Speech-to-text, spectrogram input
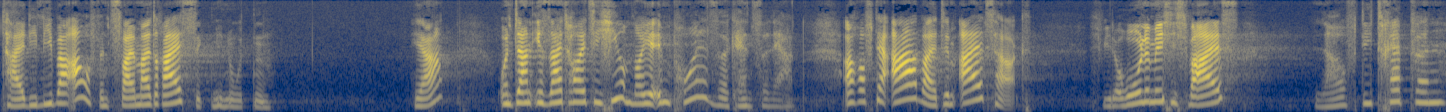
teil die lieber auf in zweimal 30 Minuten. Ja? Und dann, ihr seid heute hier, um neue Impulse kennenzulernen. Auch auf der Arbeit, im Alltag. Ich wiederhole mich, ich weiß. Lauft die Treppen.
